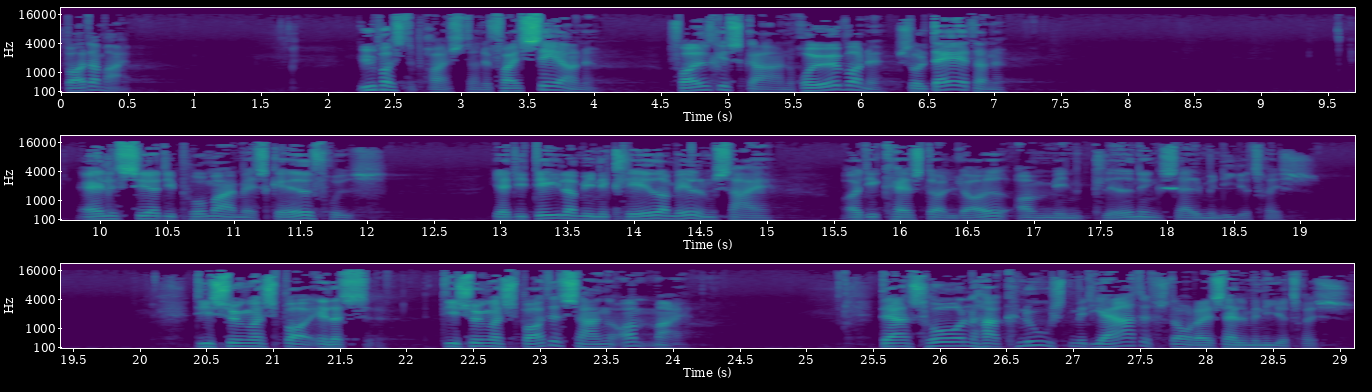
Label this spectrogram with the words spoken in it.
spotter mig ypperstepræsterne, fraisererne, folkeskaren, røverne, soldaterne. Alle ser de på mig med skadefryd. Ja, de deler mine klæder mellem sig, og de kaster lod om min klædning, salme 69. De synger, spot, eller, de synger spottesange om mig. Deres hån har knust mit hjerte, står der i salme 69.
